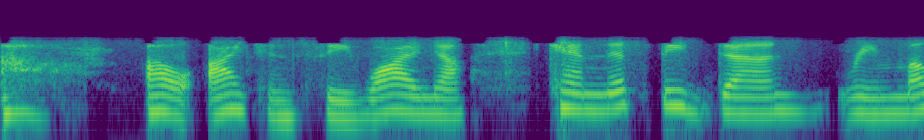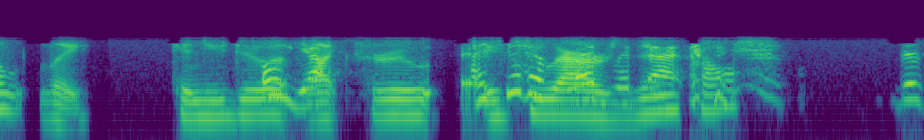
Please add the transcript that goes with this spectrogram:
Oh, oh, I can see why. Now, can this be done remotely? Can you do Oh, it yes. like through a two-hour Zoom that. call? this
